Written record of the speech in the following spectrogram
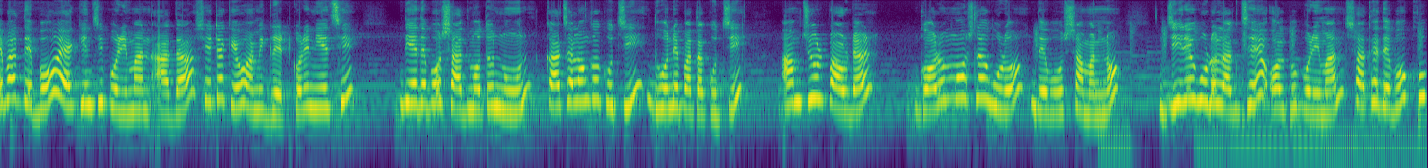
এবার দেব এক ইঞ্চি পরিমাণ আদা, সেটাকেও আমি গ্রেট করে নিয়েছি। দিয়ে দেব স্বাদ মতো নুন, কাঁচা লঙ্কা কুচি, ধনে পাতা কুচি, আমচুর পাউডার, গরম মশলা গুঁড়ো দেব সামান্য। জিরে গুঁড়ো লাগছে অল্প পরিমাণ, সাথে দেব খুব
